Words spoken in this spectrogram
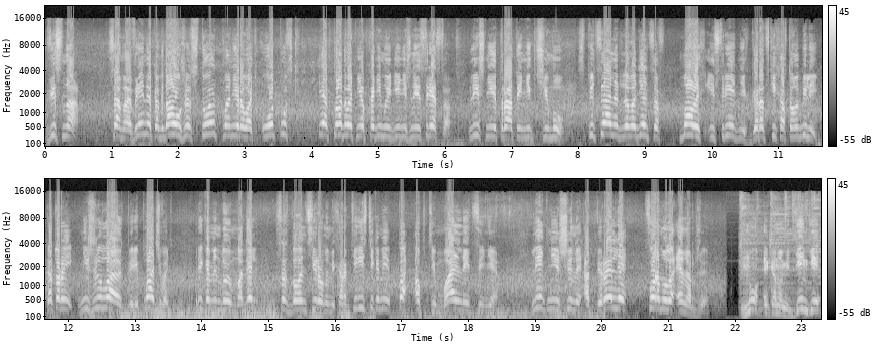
Весна. Самое время, когда уже стоит планировать отпуск и откладывать необходимые денежные средства. Лишние траты ни к чему. Специально для владельцев малых и средних городских автомобилей, которые не желают переплачивать, рекомендуем модель со сбалансированными характеристиками по оптимальной цене. Летние шины от Pirelli Formula Energy. Но экономить деньги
